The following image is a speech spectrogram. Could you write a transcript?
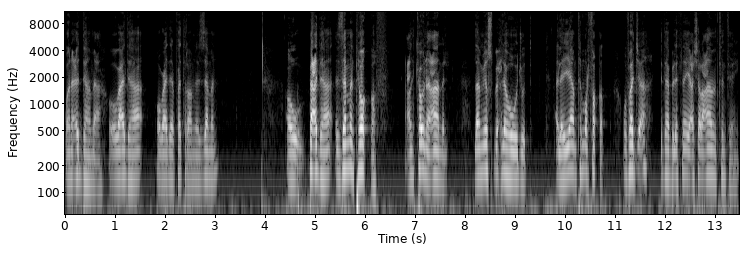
ونعدها معه. وبعدها وبعد فترة من الزمن أو بعدها الزمن توقف عن كونه عامل. لم يصبح له وجود. الأيام تمر فقط. وفجأة إذا بالاثني عشر عاما تنتهي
